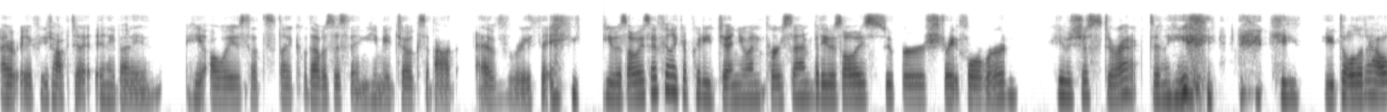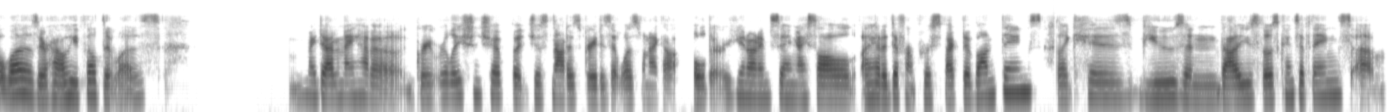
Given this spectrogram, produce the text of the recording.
I, if you talk to anybody, he always that's like that was his thing. He made jokes about everything. he was always, I feel like, a pretty genuine person, but he was always super straightforward. He was just direct, and he he he told it how it was or how he felt it was my dad and I had a great relationship, but just not as great as it was when I got older. You know what I'm saying? I saw, I had a different perspective on things, like his views and values, those kinds of things. Um,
